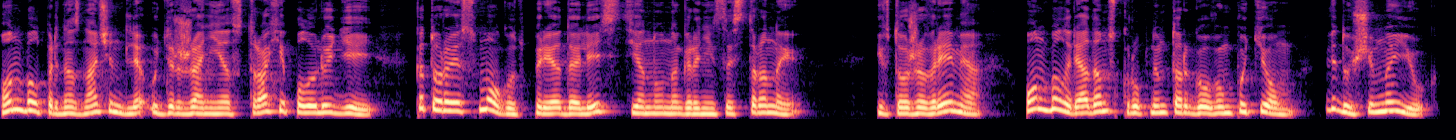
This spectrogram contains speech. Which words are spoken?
Он был предназначен для удержания в страхе полулюдей, которые смогут преодолеть стену на границе страны. И в то же время он был рядом с крупным торговым путем, ведущим на юг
